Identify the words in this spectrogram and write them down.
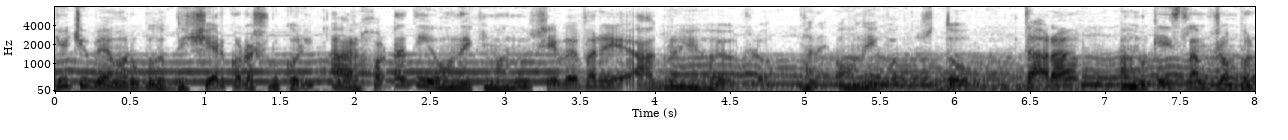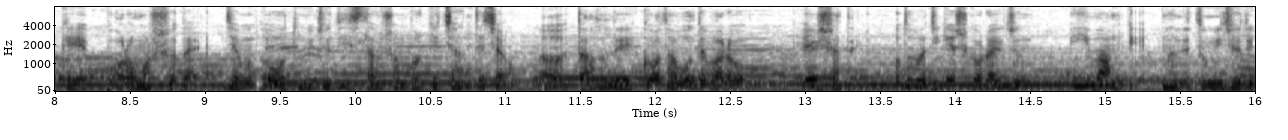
ইউটিউবে আমার উপলব্ধি শেয়ার করা শুরু করি। আর হঠাৎই অনেক মানুষ এ ব্যাপারে আগ্রহী হয়ে উঠল। মানে অনেক মানুষ। তো তারা আমাকে ইসলাম সম্পর্কে পরামর্শ দেয়। যেমন, ও, তুমি যদি ইসলাম সম্পর্কে জানতে চাও তাহলে কথা বলতে পারো। এর সাথে, অথবা জিজ্ঞেস করো একজন ইমামকে মানে তুমি যদি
